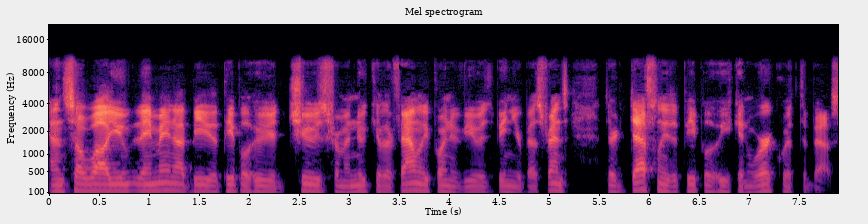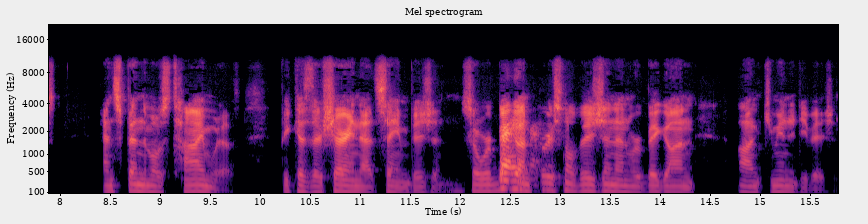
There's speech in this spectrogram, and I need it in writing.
And so while you they may not be the people who you'd choose from a nuclear family point of view as being your best friends, they're definitely the people who you can work with the best and spend the most time with because they're sharing that same vision. So we're big Right. on personal vision and we're big on on community vision.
